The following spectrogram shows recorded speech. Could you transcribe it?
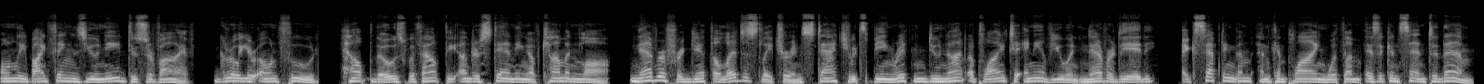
only buy things you need to survive, grow your own food, help those without the understanding of common law, Never forget the legislature and statutes being written do not apply to any of you and never did, accepting them and complying with them is a consent to them.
